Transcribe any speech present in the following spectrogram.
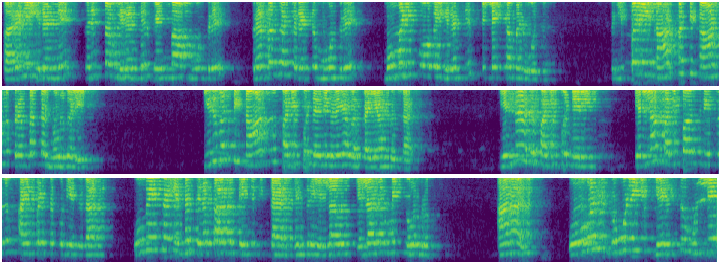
கரணி இரண்டு திருத்தம் இரண்டு வெண்பா மூன்று பிரபந்த இரண்டு மூன்று மும்மணி கோவை இரண்டு பிள்ளைத்தமிழ் ஒன்று. இப்படி நாற்பத்தி நான்கு பிரபந்த நூல்களில் இருபத்தி நான்கு பதிப்பு நெறிகளை அவர் கையாண்டுள்ளார். என்ன அது பதிப்பு நெறி? எல்லா பதிப்பாசிரியர்களும் பயன்படுத்தக்கூடியதுதான். உவேசா என்ன சிறப்பாக செய்துவிட்டார் என்று எல்லாரும் எல்லாருக்குமே தோன்றும். ஆனால் ஒவ்வொரு நூலையும் எடுத்து உள்ளே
